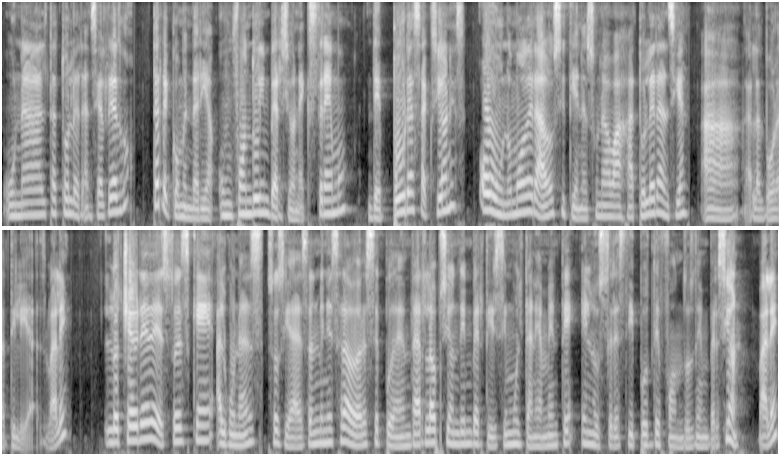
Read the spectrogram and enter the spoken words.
una alta tolerancia al riesgo, te recomendaría un fondo de inversión extremo de puras acciones o uno moderado si tienes una baja tolerancia a, las volatilidades, ¿vale? Lo chévere de esto es que algunas sociedades administradoras se pueden dar la opción de invertir simultáneamente en los tres tipos de fondos de inversión, ¿vale?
